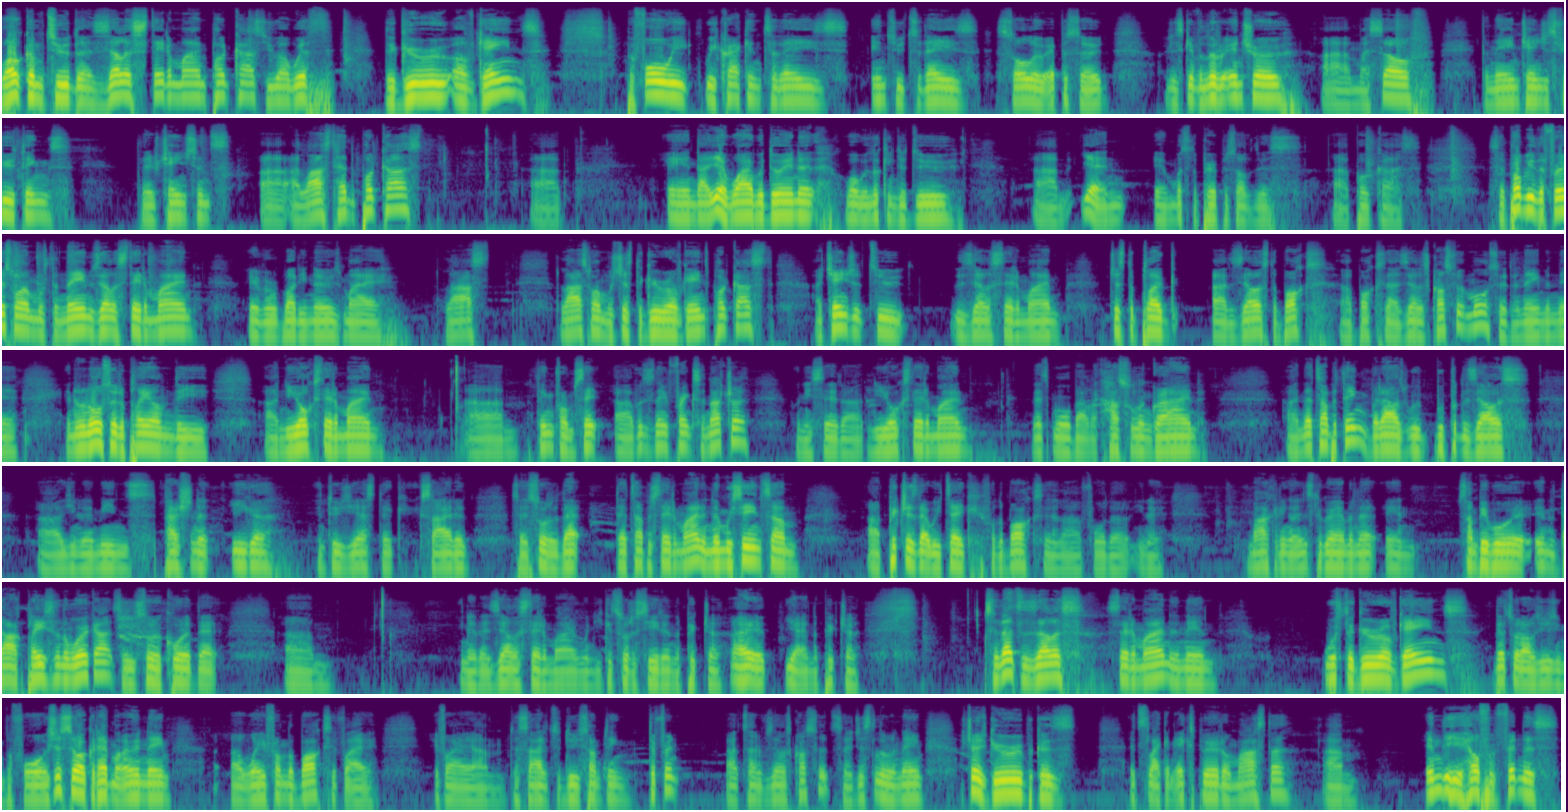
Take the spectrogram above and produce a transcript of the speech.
Welcome to the Zealous State of Mind podcast. You are with the Guru of Gains. Before we, we crack into today's into today's solo episode, I'll just give a little intro. Uh, myself, the name changes, a few things that have changed since uh, I last had the podcast. Uh, and uh, yeah, why we're doing it, what we're looking to do, um, yeah, and, and what's the purpose of this uh, podcast. So probably the first one with the name Zealous State of Mind. Everybody knows my last last one was just the Guru of Gains podcast. I changed it to the Zealous State of Mind just to plug uh, the Zealous, the box, uh, box uh, Zealous CrossFit more, so the name in there, and then also to play on the uh, New York State of Mind um, thing from uh, what's his name, Frank Sinatra, when he said uh, New York State of Mind. That's more about like hustle and grind uh, and that type of thing. But ours, we, we put the zealous, uh, you know, it means passionate, eager, enthusiastic, excited. So sort of that, that type of state of mind. And then we've seen some uh, pictures that we take for the box and uh, for the, you know, marketing on Instagram and that. And some people were in a dark place in the workout. So we sort of called it that, um, you know, that zealous state of mind when you could sort of see it in the picture. Uh, yeah, in the picture. So that's a zealous state of mind. And then with the Guru of Gains, that's what I was using before. It's just so I could have my own name away from the box if I if I um, decided to do something different outside of Zealous CrossFit. So just a little name. I chose Guru because it's like an expert or master. Um, in the health and fitness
